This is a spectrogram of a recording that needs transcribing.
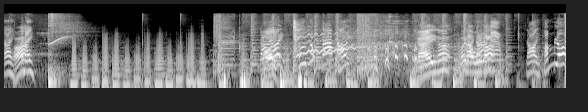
Rồi Đó. ở đây. Trời ơi hư nút ta nội kệ nó tới đầu đó nè. rồi bấm luôn.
